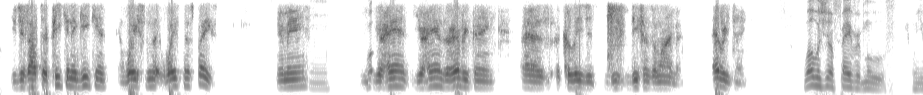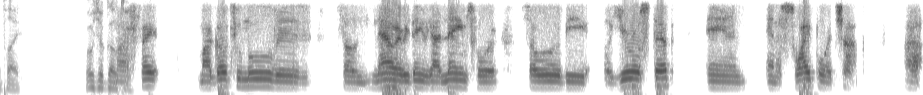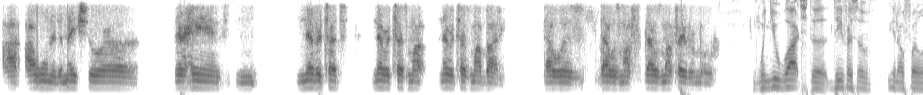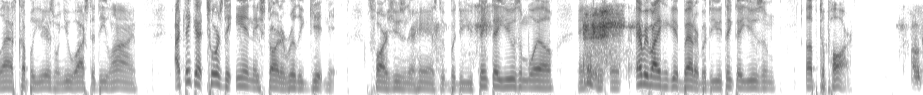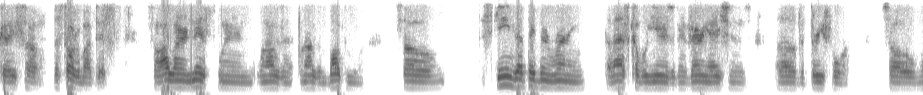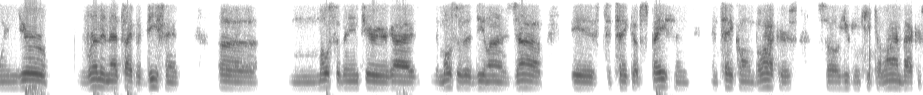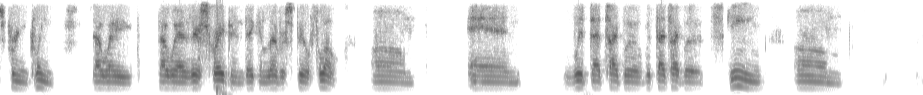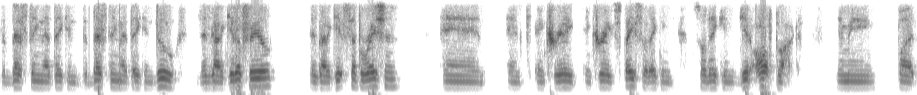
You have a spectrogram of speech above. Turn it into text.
You're just out there peeking and geeking and wasting wasting space. You know what I mean? Mm. Your hand, your hands are everything as a collegiate de- defensive lineman. Everything. What was your favorite move when you played? What was your go-to? My favorite my go-to move is so now everything's got names for it. So it would be a euro step and and a swipe or a chop. I I, I wanted to make sure uh, their hands n- never touch never touch my never touch my body. That was that was my that was my favorite move. When you watch the defensive, you know, for the last couple years, when you watch the D line, I think at towards the end they started really getting it as far as using their hands. But do you think they use them well? And, and, and everybody can get better, but do you think they use them up to par? Okay, so let's talk about this. So I learned this when when I was in when I was in Baltimore. So the schemes that they've been running the last couple of years have been variations of the three four. So when you're running that type of defense, uh, most of the interior guys, most of the D line's job is to take up space and, and take on blockers so you can keep the linebackers free and clean. That way, that way as they're scraping, they can lever spill flow. Um, and with that type of with that type of scheme, um, the best thing that they can the best thing that they can do is they've got to get upfield, they've got to get separation, and and and create and create space so they can so they can get off blocks. I mean, but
